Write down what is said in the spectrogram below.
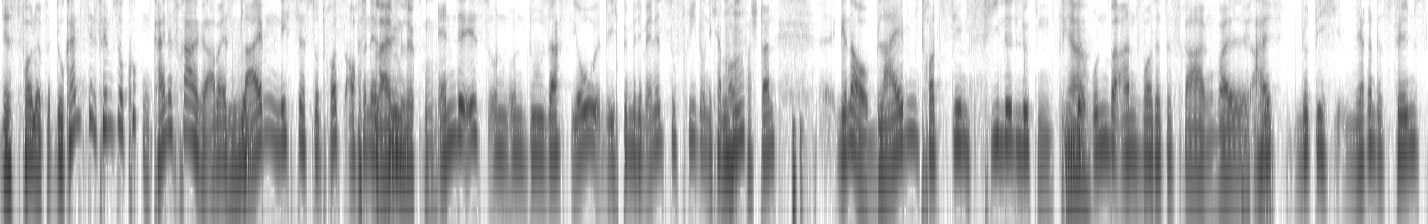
Das volle. Du kannst den Film so gucken, keine Frage, aber es bleiben nichtsdestotrotz, auch Mhm. Es wenn der Film Lücken. Ende ist und, und du sagst, jo, ich bin mit dem Ende zufrieden und ich Mhm. habe auch verstanden, äh, genau, bleiben trotzdem viele Lücken, viele Ja. unbeantwortete Fragen, weil Richtig. halt wirklich während des Films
